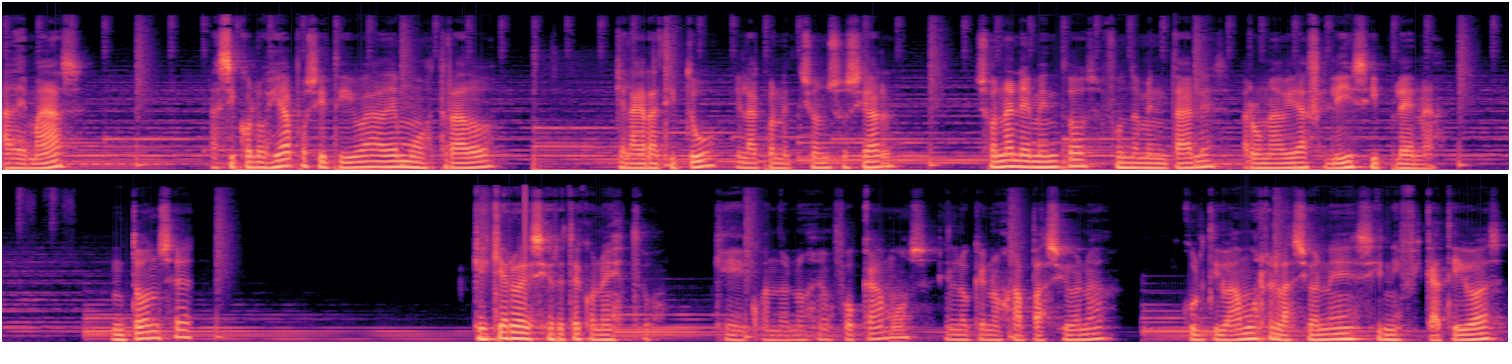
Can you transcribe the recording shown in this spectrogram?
Además, la psicología positiva ha demostrado que la gratitud y la conexión social son elementos fundamentales para una vida feliz y plena. Entonces, ¿Qué quiero decirte con esto? Que cuando nos enfocamos en lo que nos apasiona, cultivamos relaciones significativas,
